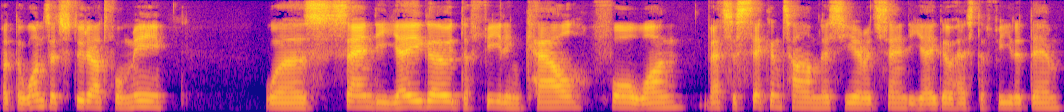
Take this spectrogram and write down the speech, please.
But the ones that stood out for me was San Diego defeating Cal 4 1. That's the second time this year that San Diego has defeated them.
